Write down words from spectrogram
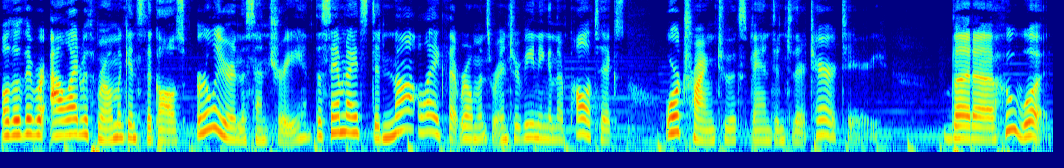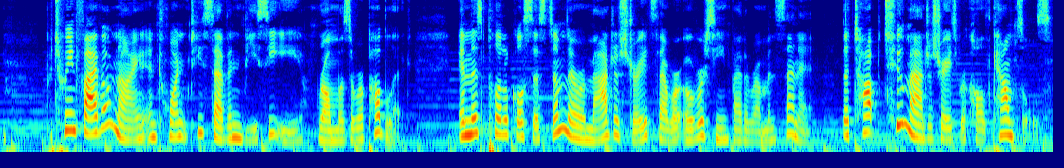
Although they were allied with Rome against the Gauls earlier in the century, the Samnites did not like that Romans were intervening in their politics or trying to expand into their territory. But uh, who would? Between 509 and 27 BCE, Rome was a republic. In this political system, there were magistrates that were overseen by the Roman Senate. The top two magistrates were called consuls.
